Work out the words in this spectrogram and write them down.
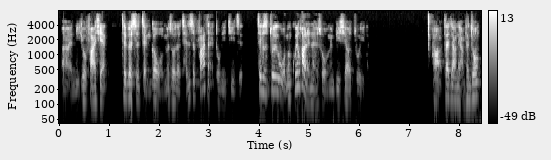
啊，你就发现这个是整个我们说的城市发展的动力机制，这个是作为我们规划人来说，我们必须要注意的。好，再讲两分钟，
